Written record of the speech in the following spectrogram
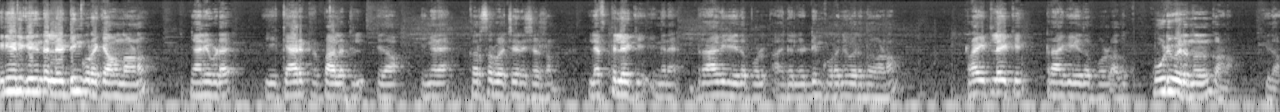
ഇനി എനിക്ക് ഇതിന്റെ ലെഡിങ് കുറയ്ക്കാവുന്നതാണ്. ഞാനിവിടെ ഈ ക്യാരക്ടർ പാലറ്റിൽ ഇതാ ഇങ്ങനെ കർസർ വെച്ചതിന് ശേഷം ലെഫ്റ്റിലേക്ക് ഇങ്ങനെ ഡ്രാഗ് ചെയ്തപ്പോൾ അതിന്റെ ലെഡിങ് കുറഞ്ഞു വരുന്നത് കാണാം. റൈറ്റിലേക്ക് ഡ്രാഗ് ചെയ്തപ്പോൾ അത് കൂടി വരുന്നതും കാണാം. ഇതാ.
